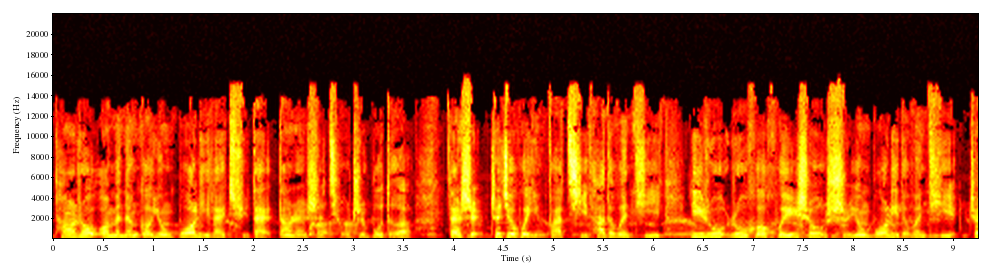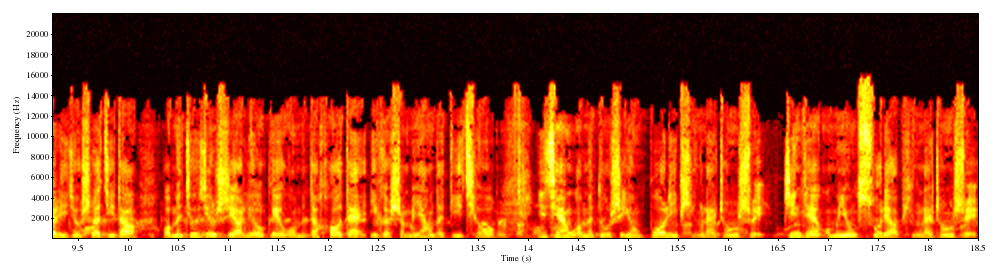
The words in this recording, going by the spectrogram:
倘若我们能够用玻璃来取代，当然是求之不得。但是这就会引发其他的问题，例如如何回收使用玻璃的问题。这里就涉及到我们究竟是要留给我们的后代一个什么样的地球。以前我们都是用玻璃瓶来装水，今天我们用塑料瓶来装水，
